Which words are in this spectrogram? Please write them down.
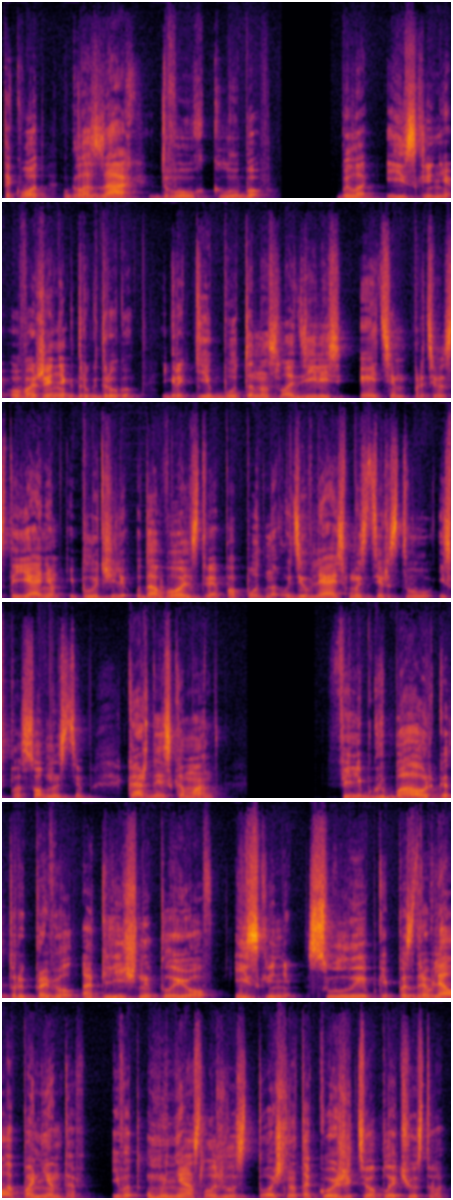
Так вот, в глазах двух клубов было искреннее уважение к друг другу. Игроки будто насладились этим противостоянием и получили удовольствие, попутно удивляясь мастерству и способностям каждой из команд. Филипп Грубауэр, который провел отличный плей-офф, искренне, с улыбкой поздравлял оппонентов. И вот у меня сложилось точно такое же теплое чувство.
